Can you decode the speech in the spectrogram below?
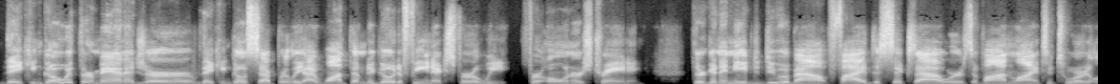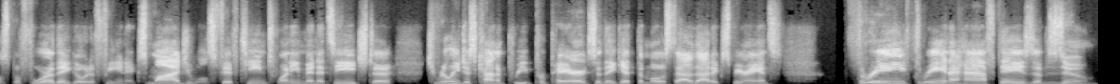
they can go with their manager, they can go separately. I want them to go to Phoenix for a week for owners training. They're going to need to do about five to six hours of online tutorials before they go to Phoenix, modules, 15, 20 minutes each to, to really just kind of be prepared so they get the most out of that experience three, three and a half days of Zoom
